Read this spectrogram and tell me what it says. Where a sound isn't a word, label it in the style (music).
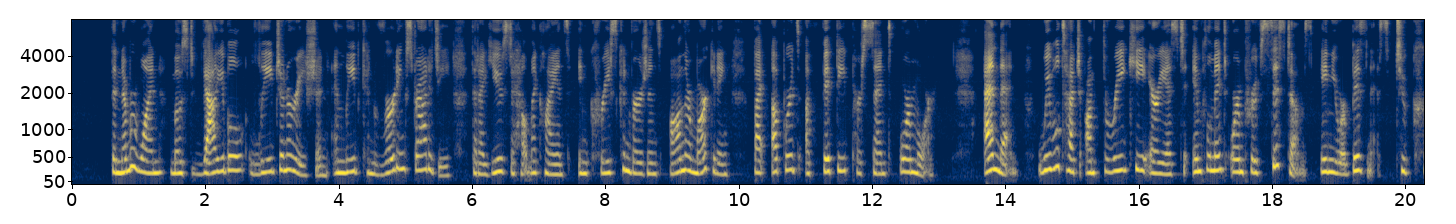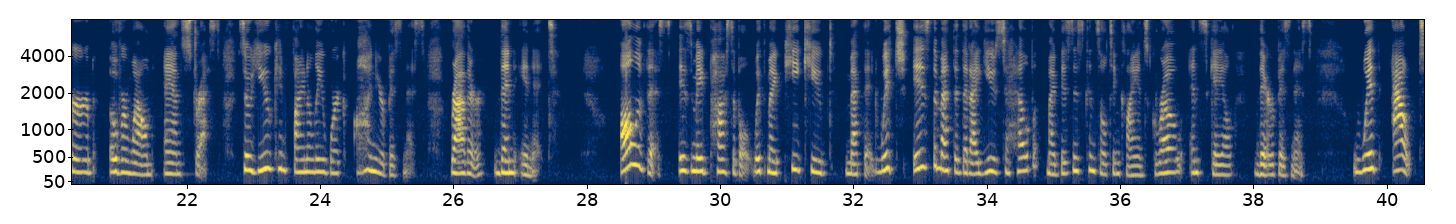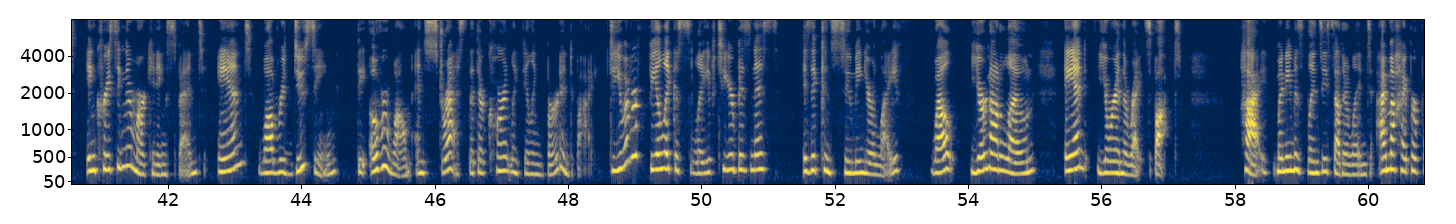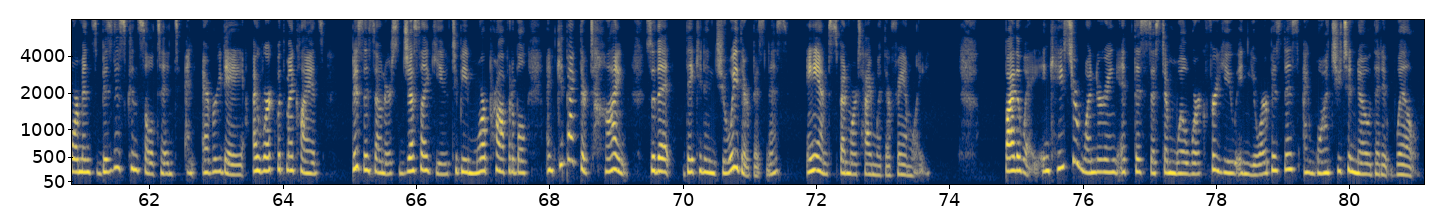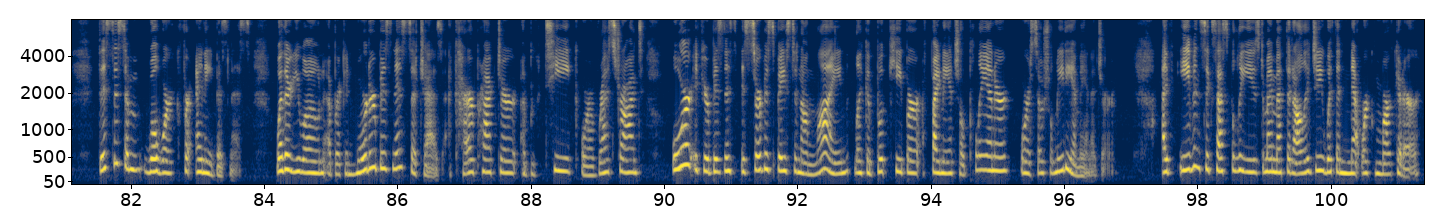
the number one most valuable lead generation and lead converting strategy that I use to help my clients increase conversions on their marketing by upwards of 50% or more. And then we will touch on three key areas to implement or improve systems in your business to curb overwhelm and stress so you can finally work on your business rather than in it. All of this is made possible with my P cubed method, which is the method that I use to help my business consulting clients grow and scale their business without increasing their marketing spend and while reducing the overwhelm and stress that they're currently feeling burdened by. Do you ever feel like a slave to your business? Is it consuming your life? Well, you're not alone and you're in the right spot. Hi, my name is Lindsay Sutherland. I'm a high performance business consultant, and every day I work with my clients business owners just like you to be more profitable and get back their time so that they can enjoy their business and spend more time with their family. By the way, in case you're wondering if this system will work for you in your business, I want you to know that it will. This system will work for any business. Whether you own a brick and mortar business, such as a chiropractor, a boutique, or a restaurant, or if your business is service based and online, like a bookkeeper, a financial planner, or a social media manager. I've even successfully used my methodology with a network marketer.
